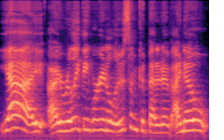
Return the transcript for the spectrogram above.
Yeah, I, I really think we're going to lose some competitive. I know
